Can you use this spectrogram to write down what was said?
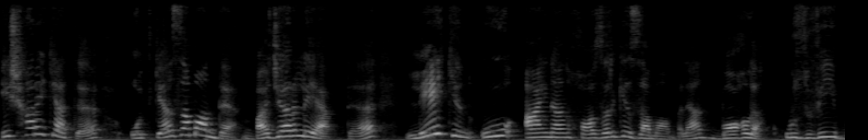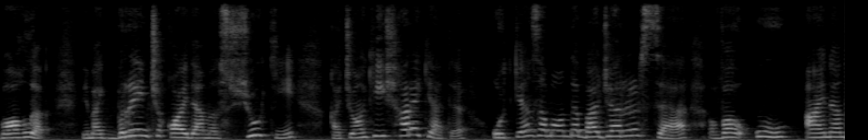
ish harakati o'tgan zamonda bajarilyapti lekin u aynan hozirgi zamon bilan bog'liq uzviy bog'liq. Demak birinchi qoidamiz shuki qachonki ish harakati o'tgan zamonda bajarilsa va u aynan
